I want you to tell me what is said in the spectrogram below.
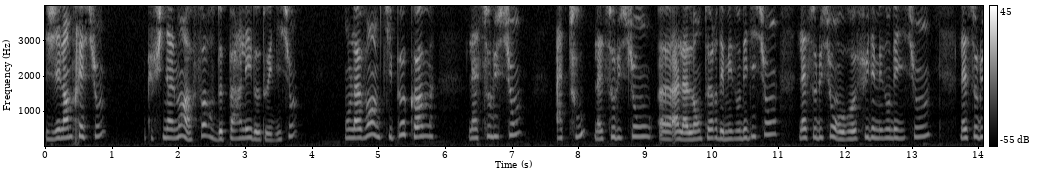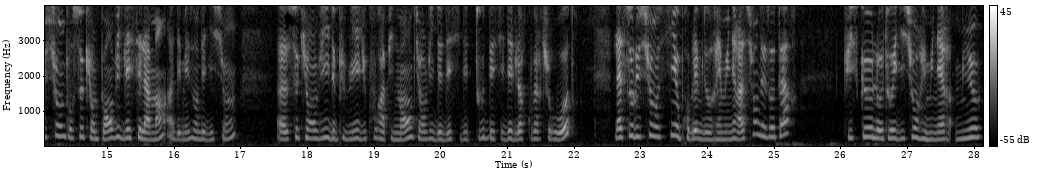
J'ai l'impression que finalement, à force de parler d'auto-édition, on la vend un petit peu comme la solution à tout, la solution euh, à la lenteur des maisons d'édition, la solution au refus des maisons d'édition, la solution pour ceux qui n'ont pas envie de laisser la main à des maisons d'édition, euh, ceux qui ont envie de publier du coup rapidement, qui ont envie de décider de tout, décider de leur couverture ou autre, la solution aussi au problème de rémunération des auteurs, puisque l'auto-édition rémunère mieux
